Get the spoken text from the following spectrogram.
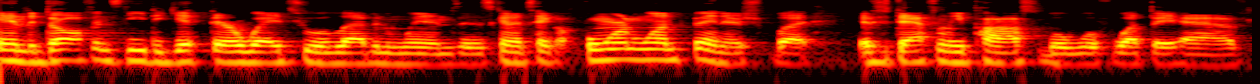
And the Dolphins need to get their way to eleven wins, and it's going to take a four and one finish, but it's definitely possible with what they have.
